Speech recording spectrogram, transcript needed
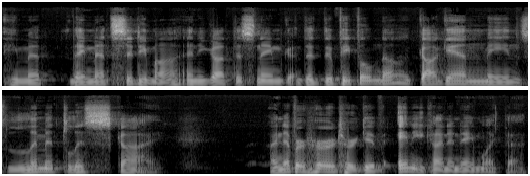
he met. They met Siddhima, and he got this name. Do, do people know? Gagan means limitless sky. I never heard her give any kind of name like that,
